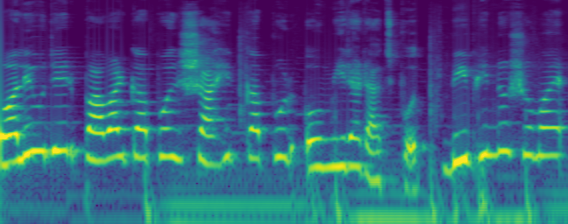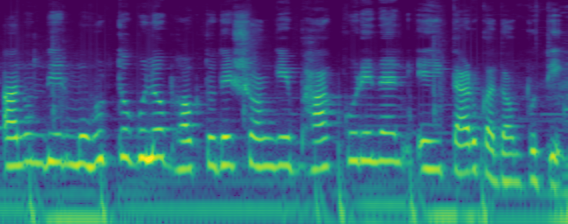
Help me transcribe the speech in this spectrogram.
বলিউডের power couple Shahid Kapoor ও মীরা রাজপুত। বিভিন্ন সময় আনন্দের মুহূর্তগুলো ভক্তদের সঙ্গে ভাগ করে নেন এই তারকা দম্পতি।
